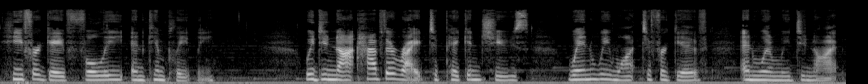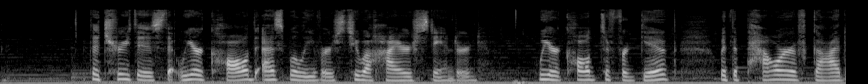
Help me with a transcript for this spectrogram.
He forgave fully and completely. We do not have the right to pick and choose when we want to forgive and when we do not. The truth is that we are called as believers to a higher standard. We are called to forgive with the power of God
